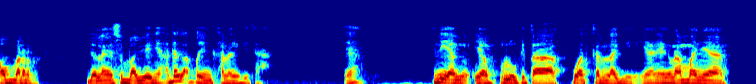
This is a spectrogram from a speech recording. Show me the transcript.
Homer dan lain sebagainya. Ada nggak pengingkaran kita? Ya, ini yang yang perlu kita kuatkan lagi. Ya, yang namanya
